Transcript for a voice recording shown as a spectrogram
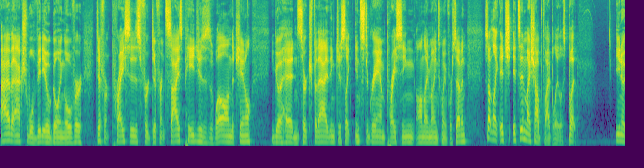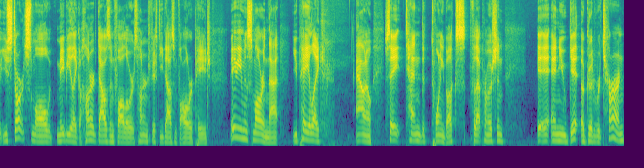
I have an actual video going over different prices for different size pages as well on the channel. You go ahead and search for that. I think just like Instagram pricing online money 24/7. Something like it's it's in my Shopify playlist. But you know, you start small, maybe like 100,000 followers, 150,000 follower page, maybe even smaller than that. You pay like, I don't know, say 10 to 20 bucks for that promotion, and you get a good return.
